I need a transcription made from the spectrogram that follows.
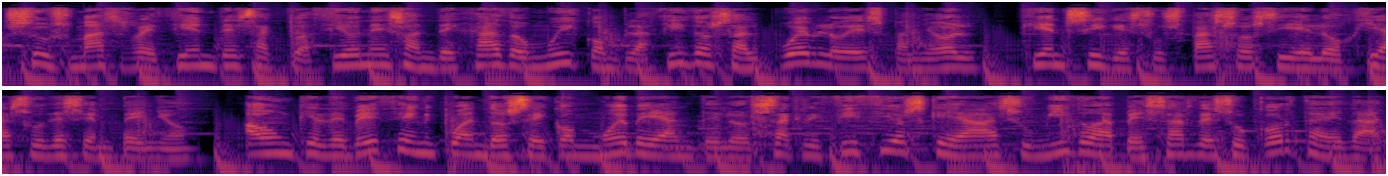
Sus más recientes actuaciones han dejado muy complacidos al pueblo español, quien sigue sus pasos y elogia su desempeño, aunque de vez en cuando se conmueve ante los sacrificios que ha asumido a pesar de su corta edad.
